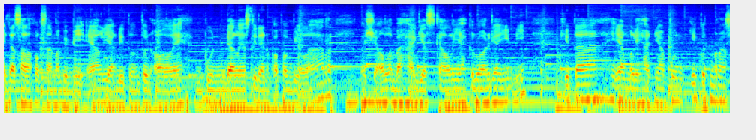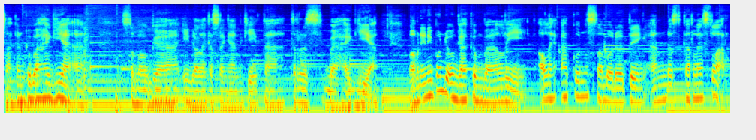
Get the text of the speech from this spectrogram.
Kita salvok sama BBL yang dituntun oleh Bunda Lesti dan Papa Bilar. Masya Allah bahagia sekali ya keluarga ini. Kita yang melihatnya pun ikut merasakan kebahagiaan. Semoga idola kesenangan kita terus bahagia. Momen ini pun diunggah kembali oleh akun Sabodoting underscore Leslar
